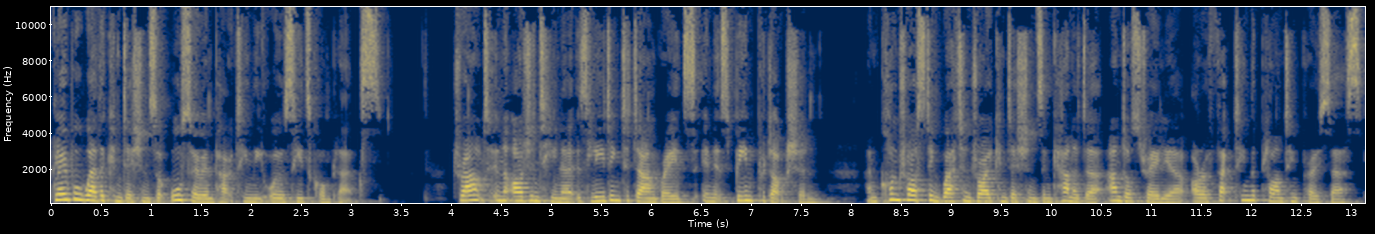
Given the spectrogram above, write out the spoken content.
Global weather conditions are also impacting the oilseeds complex. Drought in Argentina is leading to downgrades in its bean production, and contrasting wet and dry conditions in Canada and Australia are affecting the planting process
